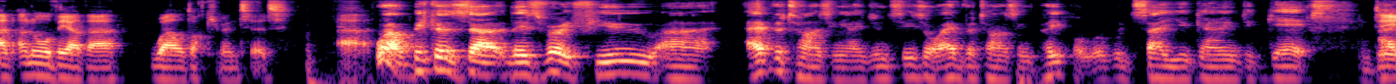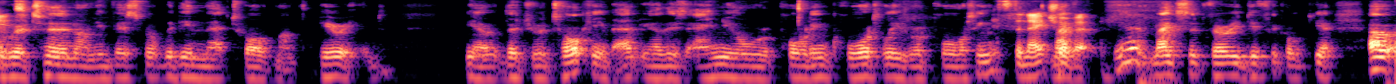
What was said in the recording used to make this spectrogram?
and, and all the other well documented uh, Well, because uh, there's very few uh, advertising agencies or advertising people that would say you're going to get a return on investment within that 12 month period. You know that you're talking about. You know, this annual reporting, quarterly reporting. it's the nature of it Yeah, it makes it very difficult. Yeah. Oh,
